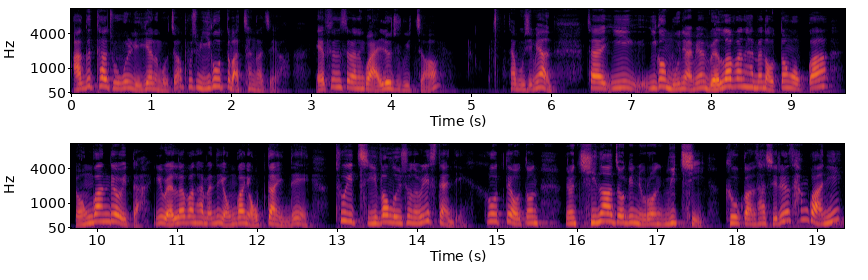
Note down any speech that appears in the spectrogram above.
아그타족을 얘기하는 거죠. 보시면 이것도 마찬가지예요. absence라는 걸 알려주고 있죠. 자 보시면 자, 이, 이건 뭐냐면 relevant 하면 어떤 것과 연관되어 있다. 이 relevant 하면은 연관이 없다인데 to its evolutionary standing. 그것때 어떤 이런 진화적인 이런 위치, 그것과는 사실은 상관이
